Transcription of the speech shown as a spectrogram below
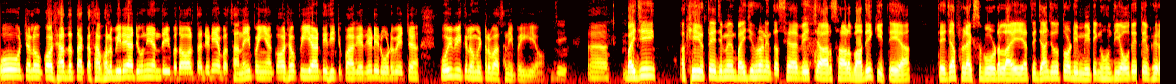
ਉਹ ਚਲੋ ਕੁਛ ਹੱਦ ਤੱਕ ਸਫਲ ਵੀ ਰਿਹਾ। ਯੂਨੀਅਨ ਦੀ ਬਦੌਲਤ ਜਿਹੜੀਆਂ ਬੱਸਾਂ ਨਹੀਂ ਪਈਆਂ ਕੁਛ ਉਹ ਪੀਆਰਟੀਸੀ 'ਚ ਪਾ ਕੇ ਜਿਹੜੀ ਰੋਡ ਵਿੱਚ ਕੋਈ ਵੀ ਕਿਲੋਮੀਟਰ ਬੱਸ ਨਹੀਂ ਪਈ ਉਹ। ਜੀ। ਬਾਈ ਜੀ, ਅਖੀਰ ਤੇ ਜਿਵੇਂ ਬਾਈ ਜੀ ਹੋਰਾਂ ਨੇ ਦੱਸਿਆ ਵੀ 4 ਸਾਲ ਵਾਅਦੇ ਕੀਤੇ ਆ ਤੇ ਜਾਂ ਫਲੈਕਸ ਬੋਰਡ ਲਾਏ ਆ ਤੇ ਜਾਂ ਜਦੋਂ ਤੁਹਾਡੀ ਮੀਟਿੰਗ ਹੁੰਦੀ ਆ ਉਹਦੇ ਤੇ ਫਿਰ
